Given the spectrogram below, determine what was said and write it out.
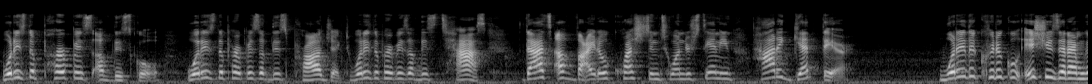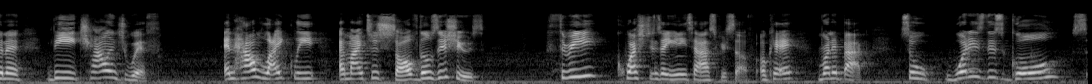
What is the purpose of this goal? What is the purpose of this project? What is the purpose of this task? That's a vital question to understanding how to get there. What are the critical issues that I'm going to be challenged with? And how likely am I to solve those issues? Three questions that you need to ask yourself, okay? Run it back. So, what is this goal's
